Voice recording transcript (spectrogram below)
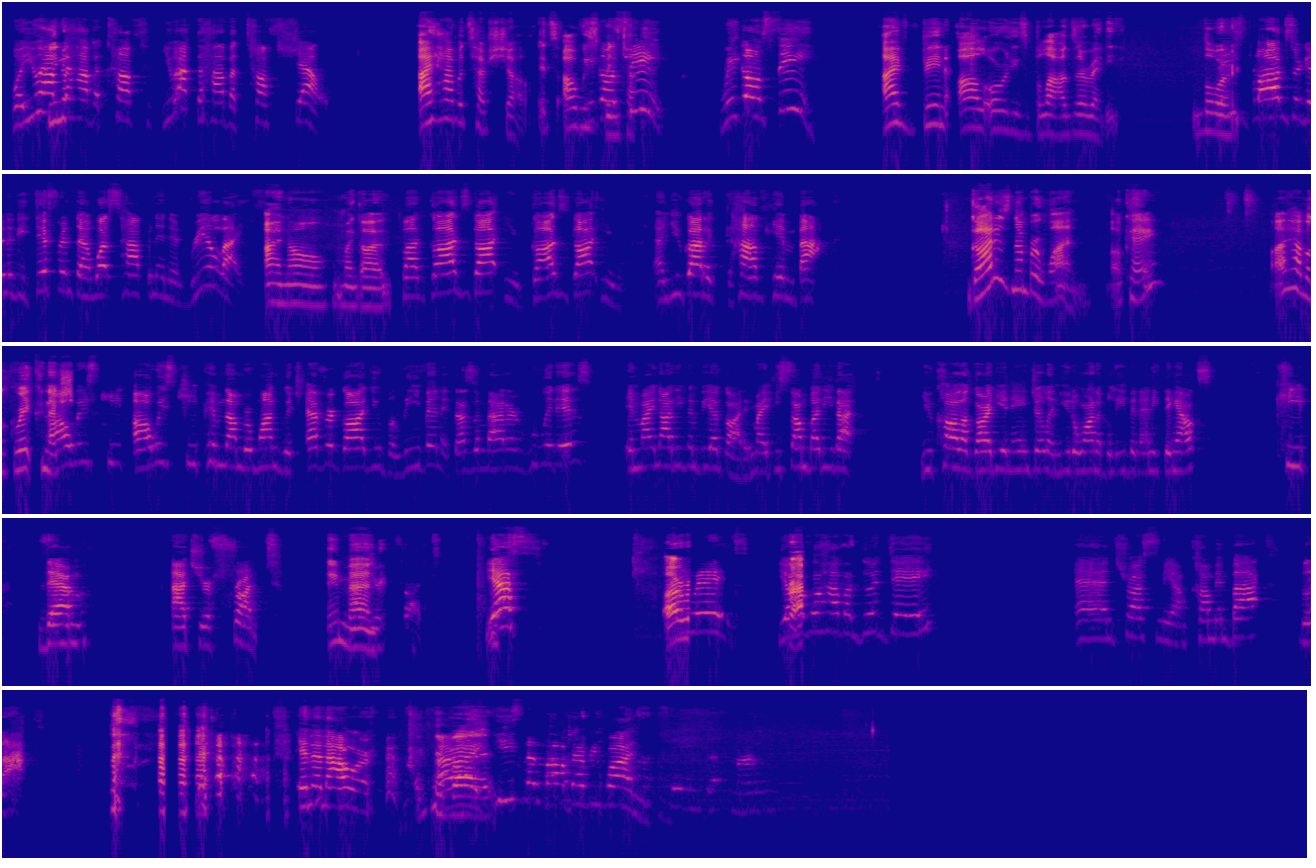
Well, you have You know- to have a tough. You have to have a tough shell. I have a tough shell. It's We always gonna been tough. see. We gonna see. I've been all over these blogs already. Lord, These blogs are gonna be different than what's happening in real life. I know. Oh my God. But God's got you. God's got you, and you gotta have Him back. God is number one. Okay. I have a great connection. Always keep, always keep Him number one. Whichever God you believe in, it doesn't matter who it is. It might not even be a God. It might be somebody that you call a guardian angel, and you don't want to believe in anything else. Keep them at your front. Amen. your front. Yes. All right. Anyways, y'all will have a good day. And trust me, I'm coming back black in an hour. Okay, All bye. right. Peace and love, everyone.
